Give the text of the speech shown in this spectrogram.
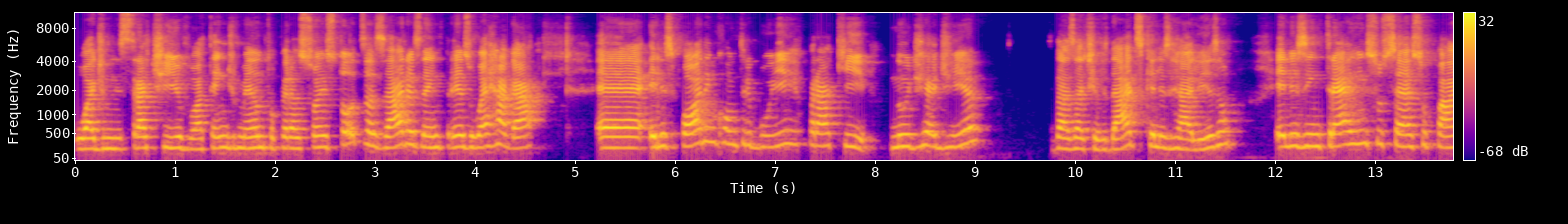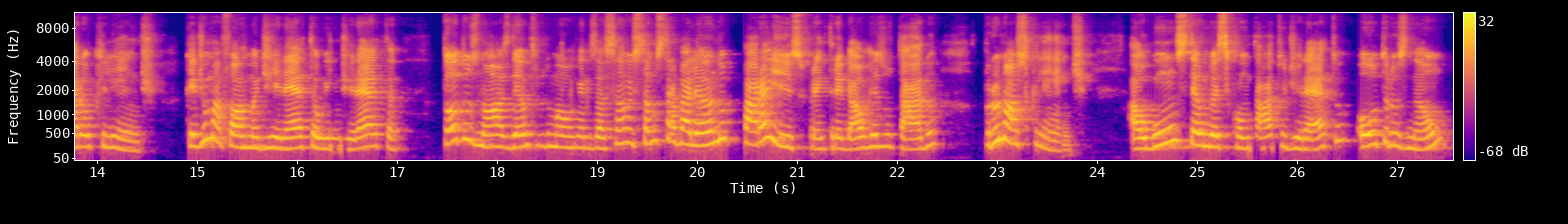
o administrativo, atendimento, operações, todas as áreas da empresa, o RH, é, eles podem contribuir para que no dia a dia das atividades que eles realizam, eles entreguem sucesso para o cliente. Porque de uma forma direta ou indireta, todos nós dentro de uma organização estamos trabalhando para isso, para entregar o resultado para o nosso cliente. Alguns tendo esse contato direto, outros não,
